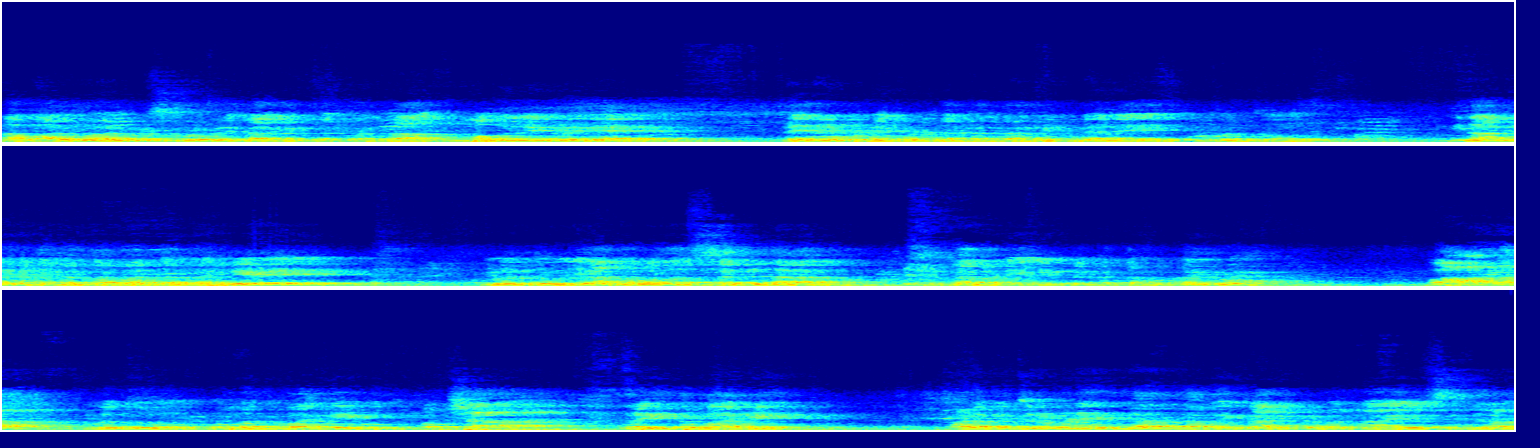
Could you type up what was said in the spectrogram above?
ನಾವು ಅಳವ, ಅಳವಡಿಸ್ಕೊಳ್ಬೇಕಾಗಿರ್ತಕ್ಕಂಥ ಮೌಲ್ಯಗಳಿಗೆ ಪ್ರೇರೇಪಣೆ ಕೊಡ್ತಕ್ಕಂಥ ನಿಟ್ಟಿನಲ್ಲಿ ಇವತ್ತು ಇದಾವೆ ಇರತಕ್ಕಂಥ ಮಾತನ್ನ ಹೇಳಿ ಇವತ್ತು ಯಾದವಾದ ಸಂಘದ ಚಿಂತಾಮಣಿಯಲ್ಲಿ ಇರ್ತಕ್ಕಂಥ ಮುಖಂಡರು ಬಹಳ ಇವತ್ತು ಒಮ್ಮತವಾಗಿ ಇವತ್ತು ಪಕ್ಷ ರಹಿತವಾಗಿ ಬಹಳ ವಿಜೃಂಭಣೆಯಿಂದ ತಾವು ಈ ಕಾರ್ಯಕ್ರಮವನ್ನು ಆಯೋಜಿಸಿದ್ರು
